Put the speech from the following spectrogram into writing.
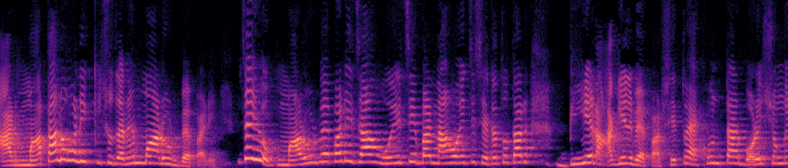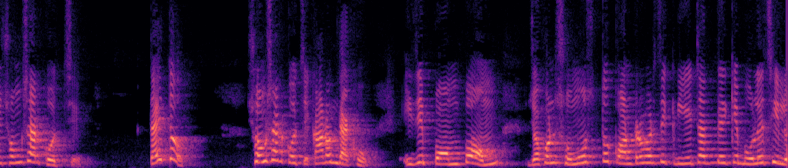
আর মাতালও অনেক কিছু জানে মারুর ব্যাপারে। যাই হোক, মারুর ব্যাপারে যা হয়েছে বা না হয়েছে, সেটা তো তার বিয়ের আগের ব্যাপার, সে তো এখন তার বরের সঙ্গে সংসার করছে। তাই তো? সংসার করছে। কারণ দেখো, এই যে পমপম যখন সমস্ত কন্ট্রোভার্সি ক্রিয়েটারদেরকে বলেছিল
